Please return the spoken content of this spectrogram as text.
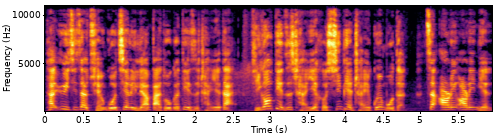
它预计在全国建立两百多个电子产业带，提高电子产业和芯片产业规模等。在二零二零年，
